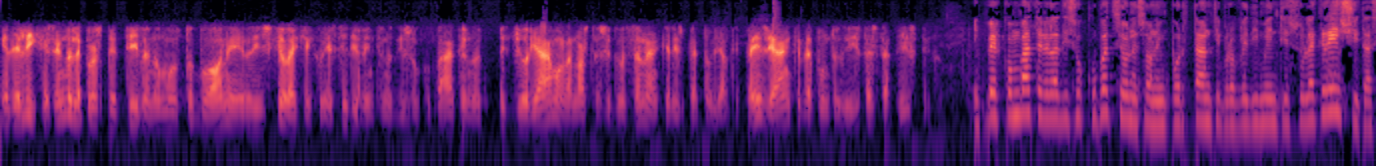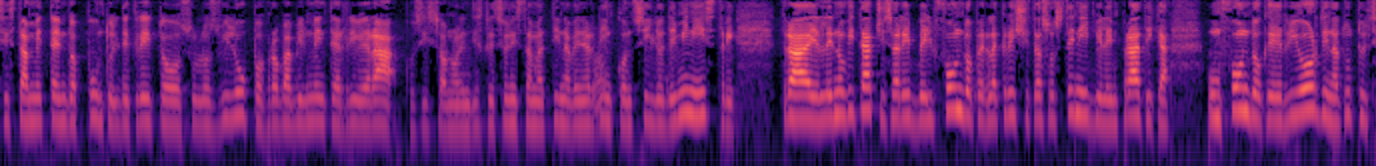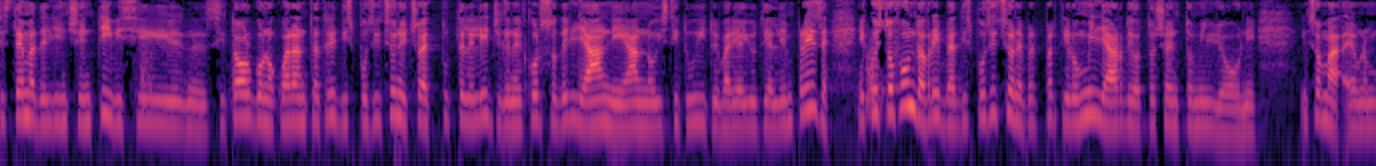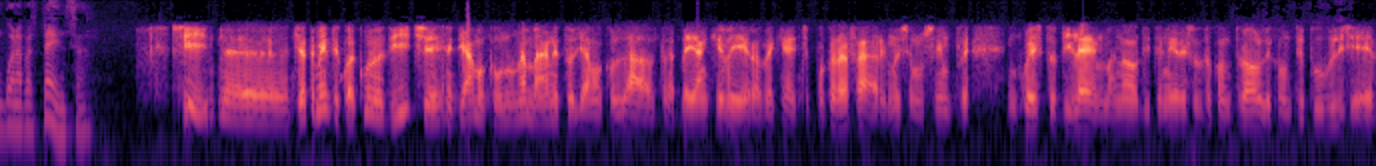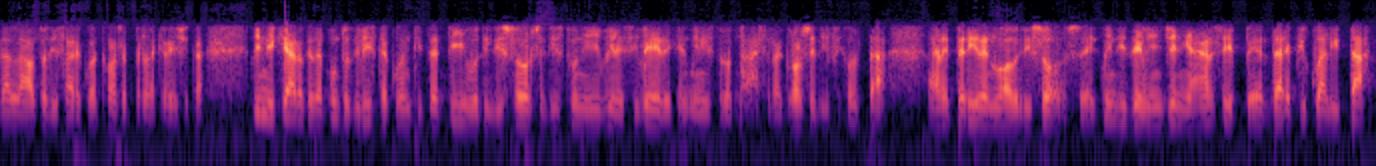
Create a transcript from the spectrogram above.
ed è lì che essendo le prospettive non molto buone il rischio è che questi diventino disoccupati. E noi peggioriamo la nostra situazione anche rispetto agli altri paesi, anche dal punto di vista statistico. E per combattere la disoccupazione sono importanti provvedimenti sulla crescita, si sta mettendo a punto il decreto sullo sviluppo, probabilmente arriverà, così sono le indiscrezioni stamattina venerdì in Consiglio dei Ministri. Tra le novità ci sarebbe il Fondo per la crescita sostenibile, in pratica un fondo che riordina tutto il sistema degli incentivi, si, si tolgono 43 disposizioni, cioè tutte le leggi che nel corso degli anni hanno istituito i vari aiuti alle imprese e questo fondo avrebbe a disposizione per partire un miliardo e 800 milioni milioni. Insomma, è una buona partenza. Sì, eh, certamente qualcuno dice diamo con una mano e togliamo con l'altra, beh è anche vero perché c'è poco da fare, noi siamo sempre in questo dilemma no? di tenere sotto controllo i conti pubblici e dall'altro di fare qualcosa per la crescita. Quindi è chiaro che dal punto di vista quantitativo di risorse disponibili si vede che il Ministro passerà grosse difficoltà a reperire nuove risorse e quindi deve ingegnarsi per dare più qualità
